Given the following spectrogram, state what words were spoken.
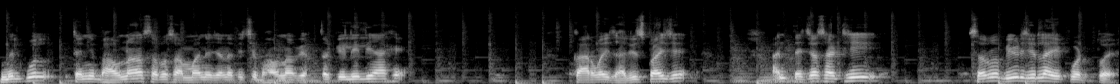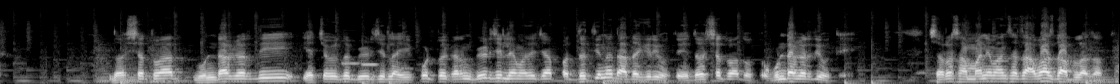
बिलकुल त्यांनी भावना सर्वसामान्य जनतेची भावना व्यक्त केलेली आहे. कारवाई झालीच पाहिजे. आणि त्याच्यासाठी सर्व बीड जिल्हा एकवटतोय. दहशतवाद गुंडागर्दी याच्याविरुद्ध बीड जिल्हा एकवटतोय कारण बीड जिल्ह्यामध्ये ज्या पद्धतीनं दादागिरी होते दहशतवाद होतो गुंडागर्दी होते सर्वसामान्य माणसाचा आवाज दाबला जातो.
